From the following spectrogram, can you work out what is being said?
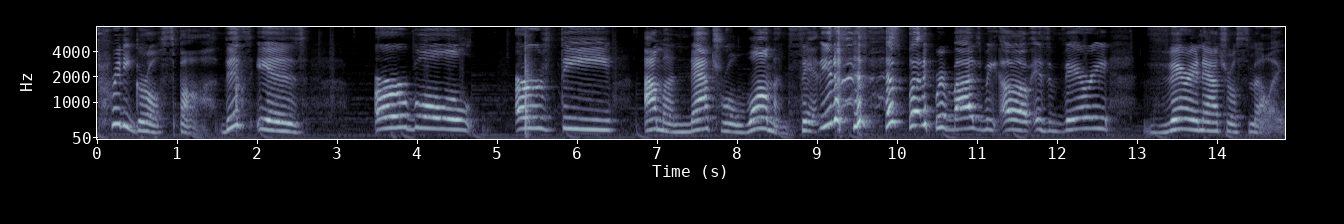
pretty girl spa. This is herbal, earthy, I'm a natural woman scent. You know, that's what it reminds me of. It's very, very natural smelling.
